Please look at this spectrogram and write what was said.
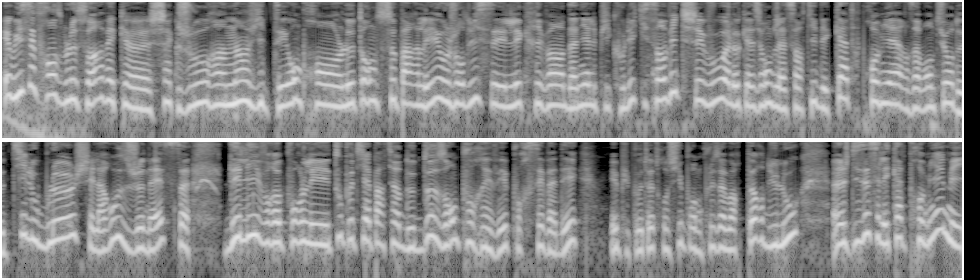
Et oui, c'est France Bleu Soir avec euh, chaque jour un invité. On prend le temps de se parler. Aujourd'hui, c'est l'écrivain Daniel Picouli qui s'invite chez vous à l'occasion de la sortie des quatre premières aventures de Tilou Bleu chez La Rousse Jeunesse. Des livres pour les tout petits à partir de deux ans pour rêver, pour s'évader. Et puis peut-être aussi pour ne plus avoir peur du loup. Euh, je disais, c'est les quatre premiers, mais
